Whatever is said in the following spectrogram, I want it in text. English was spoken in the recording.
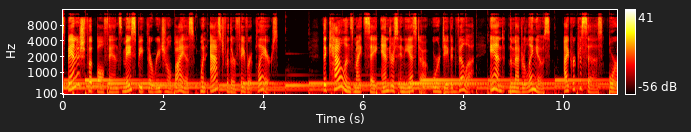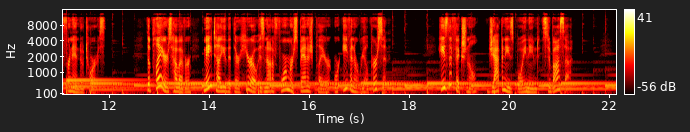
Spanish football fans may speak their regional bias when asked for their favorite players. The Catalans might say Andres Iniesta or David Villa, and the Madrileños, Iker Casillas or Fernando Torres. The players, however, may tell you that their hero is not a former Spanish player or even a real person. He's the fictional, Japanese boy named Tsubasa.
